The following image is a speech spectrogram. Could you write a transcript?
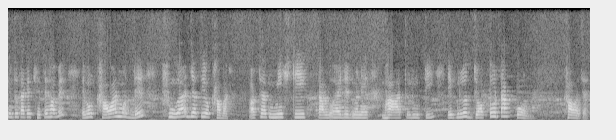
কিন্তু তাকে খেতে হবে এবং খাওয়ার মধ্যে সুগার জাতীয় খাবার, অর্থাৎ মিষ্টি কার্বোহাইড্রেট মানে ভাত, রুটি, এগুলো যতটা কম খাওয়া যায়।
